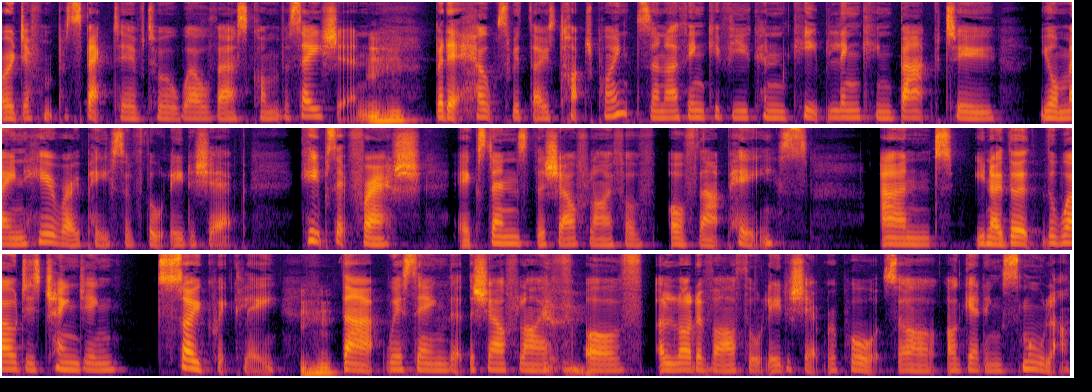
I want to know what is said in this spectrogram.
or a different perspective to a well-versed conversation. Mm-hmm. But it helps with those touch points. And I think if you can keep linking back to your main hero piece of thought leadership, keeps it fresh, extends the shelf life of of that piece. And, you know, the the world is changing so quickly that we're seeing that the shelf life of a lot of our thought leadership reports are are getting smaller.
